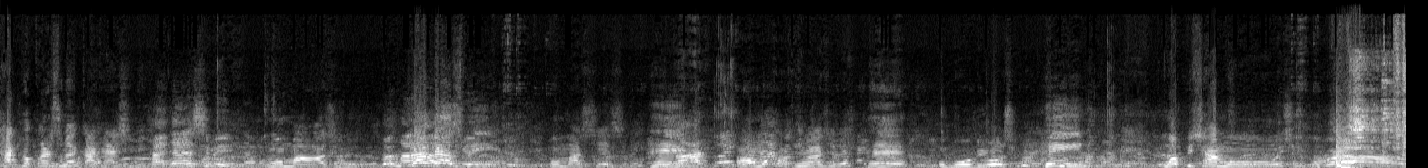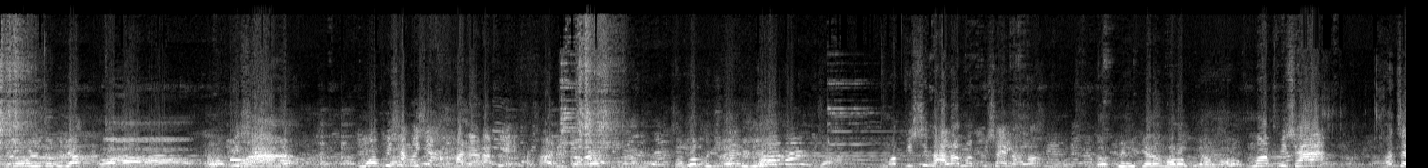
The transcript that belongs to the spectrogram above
সাত পক্ষের সময় কাকে আসবে? খাইতে আসবে? মো মা আসবে। তোর মা আসবে? ও মাসি আসবে। হ্যাঁ। আর আমার কাকিমা আসবে। হ্যাঁ। ও বৌদিও আসবে। হেই মো পিসামো আসবে এরকম হইছে তো বুঝা? ওয়াও মো পিসা মো পিসামো এসে হাটে রাখে আইডি চলে তো পিছি তো পিছি মো পিসি ভালো মো পিসাই ভালো। তো পিছি কেরম ভালো কেরম ভালো মো হচ্ছে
